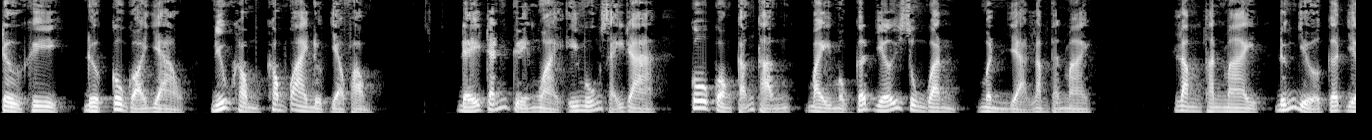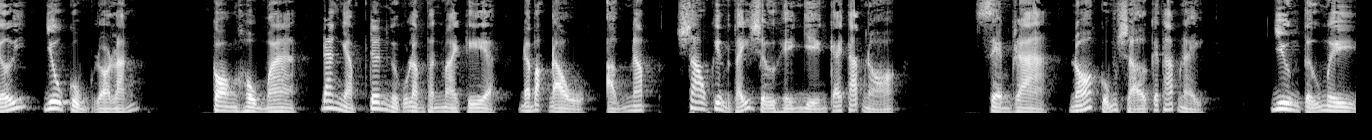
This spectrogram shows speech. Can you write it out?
trừ khi được cô gọi vào, nếu không không có ai được vào phòng. Để tránh chuyện ngoài ý muốn xảy ra, cô còn cẩn thận bày một kết giới xung quanh mình và Lâm Thanh Mai. Lâm Thanh Mai đứng giữa kết giới vô cùng lo lắng. Còn hồn ma đang nhập trên người của Lâm Thanh Mai kia đã bắt đầu ẩn nấp sau khi mà thấy sự hiện diện cái tháp nọ. Xem ra nó cũng sợ cái tháp này. Dương Tử Mi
